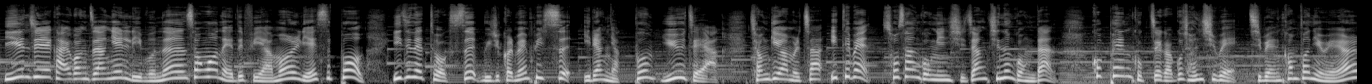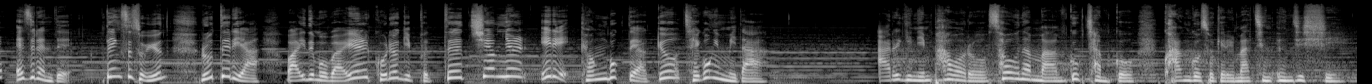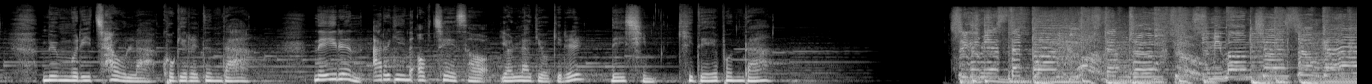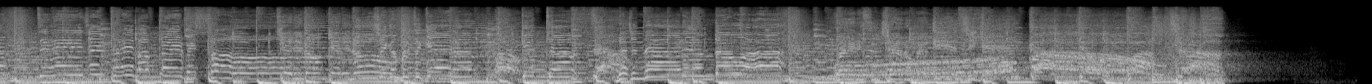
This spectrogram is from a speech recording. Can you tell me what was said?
이은지의 가요광장 1, 2부는 성원애드피아몰, 예스폼, 이지네트웍스, 뮤지컬 멤피스, 일양약품, 유유제약, 전기화물차, 이티벤, 소상공인시장 진흥공단, 코펀 국제가구 전시회, 지벤 컴퍼니웨어, 에즈랜드, 땡스 소윤, 롯데리아, 와이드 모바일, 고려기프트, 취업률 1위, 경북대학교 제공입니다. 아르기닌 파워로 서운한 마음 꾹 참고 광고 소개를 마친 은지씨. 눈물이 차올라 고개를 든다. 내일은 아르기닌 업체에서 연락이 오기를 내심 기대해 본다. 지금이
